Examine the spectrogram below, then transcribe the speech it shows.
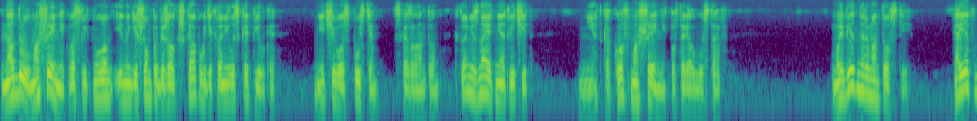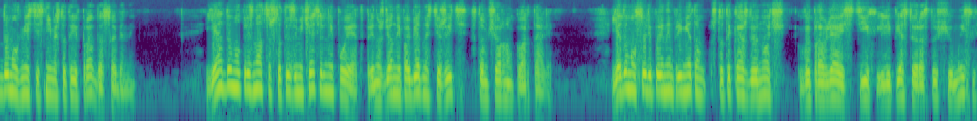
«Надул, мошенник!» — воскликнул он и нагишом побежал к шкафу, где хранилась копилка. «Ничего, спустим», — сказал Антон. «Кто не знает, не отличит». «Нет, каков мошенник?» — повторял Густав. «Мой бедный Романтовский. А я-то думал вместе с ними, что ты и вправду особенный. Я думал признаться, что ты замечательный поэт, принужденный по бедности жить в том черном квартале. Я думал, судя по иным приметам, что ты каждую ночь, выправляя стих или пестуя растущую мысль,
